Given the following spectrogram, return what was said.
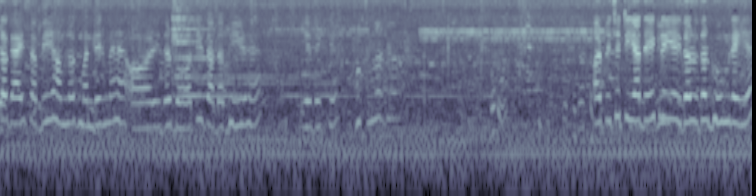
तो गाइस अभी हम लोग मंदिर में हैं और इधर बहुत ही ज़्यादा भीड़ है। ये देखिए। और पीछे टिया देख रही है इधर उधर घूम रही है।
